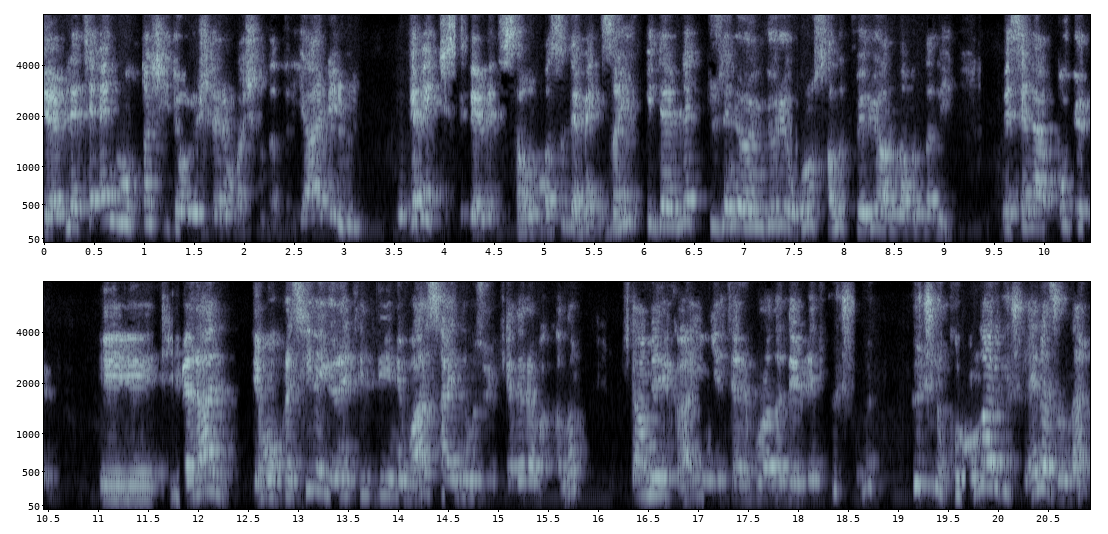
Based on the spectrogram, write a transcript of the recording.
devlete en muhtaç ideolojilerin başındadır. Yani ülke bekçisi devleti savunması demek zayıf bir devlet düzeni öngörüyor, bunu salık veriyor anlamında değil. Mesela bugün e, liberal demokrasiyle yönetildiğini varsaydığımız ülkelere bakalım. İşte Amerika, İngiltere burada devlet güçlü? Güçlü, kurumlar güçlü. En azından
